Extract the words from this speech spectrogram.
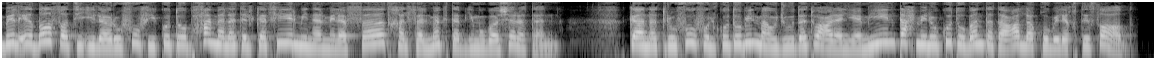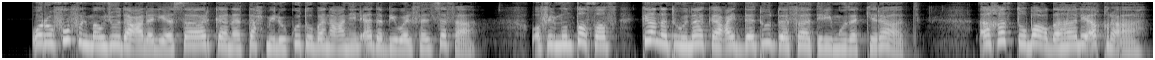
بالإضافة إلى رفوف كتب حملت الكثير من الملفات خلف المكتب مباشرة. كانت رفوف الكتب الموجودة على اليمين تحمل كتبا تتعلق بالاقتصاد والرفوف الموجوده على اليسار كانت تحمل كتبا عن الأدب والفلسفة. وفي المنتصف كانت هناك عدة دفاتر مذكرات. أخذت بعضها لأقرأه.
